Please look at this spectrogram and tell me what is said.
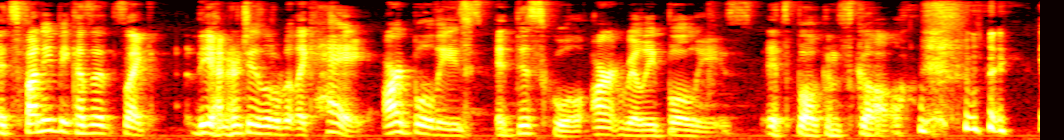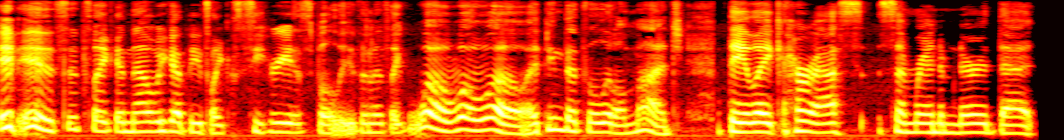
it's funny because it's like the energy is a little bit like hey our bullies at this school aren't really bullies it's bulk and skull it is. It's like and now we got these like serious bullies and it's like, whoa, whoa, whoa. I think that's a little much. They like harass some random nerd that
